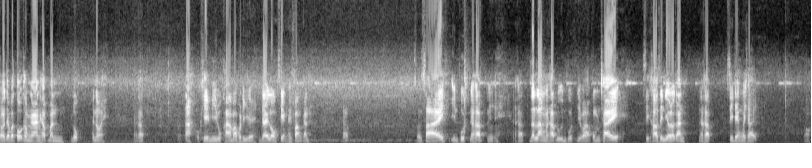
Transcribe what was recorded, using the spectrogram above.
นอกจากว่าโต๊ะทำงานครับ มันลกไปหน่อยนะครับอะโอเค มีลูกค้ามาพอดีเลย ได้ลองเสียงให้ฟังกันครับส่วนสาย Input นะครับนี่นะครับด้านหลังนะครับดู Input ที่ว่าผมใช้สีขาวเส้นเดียวแล้วกันนะครับ สีแดงไม่ใช้เนาะ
